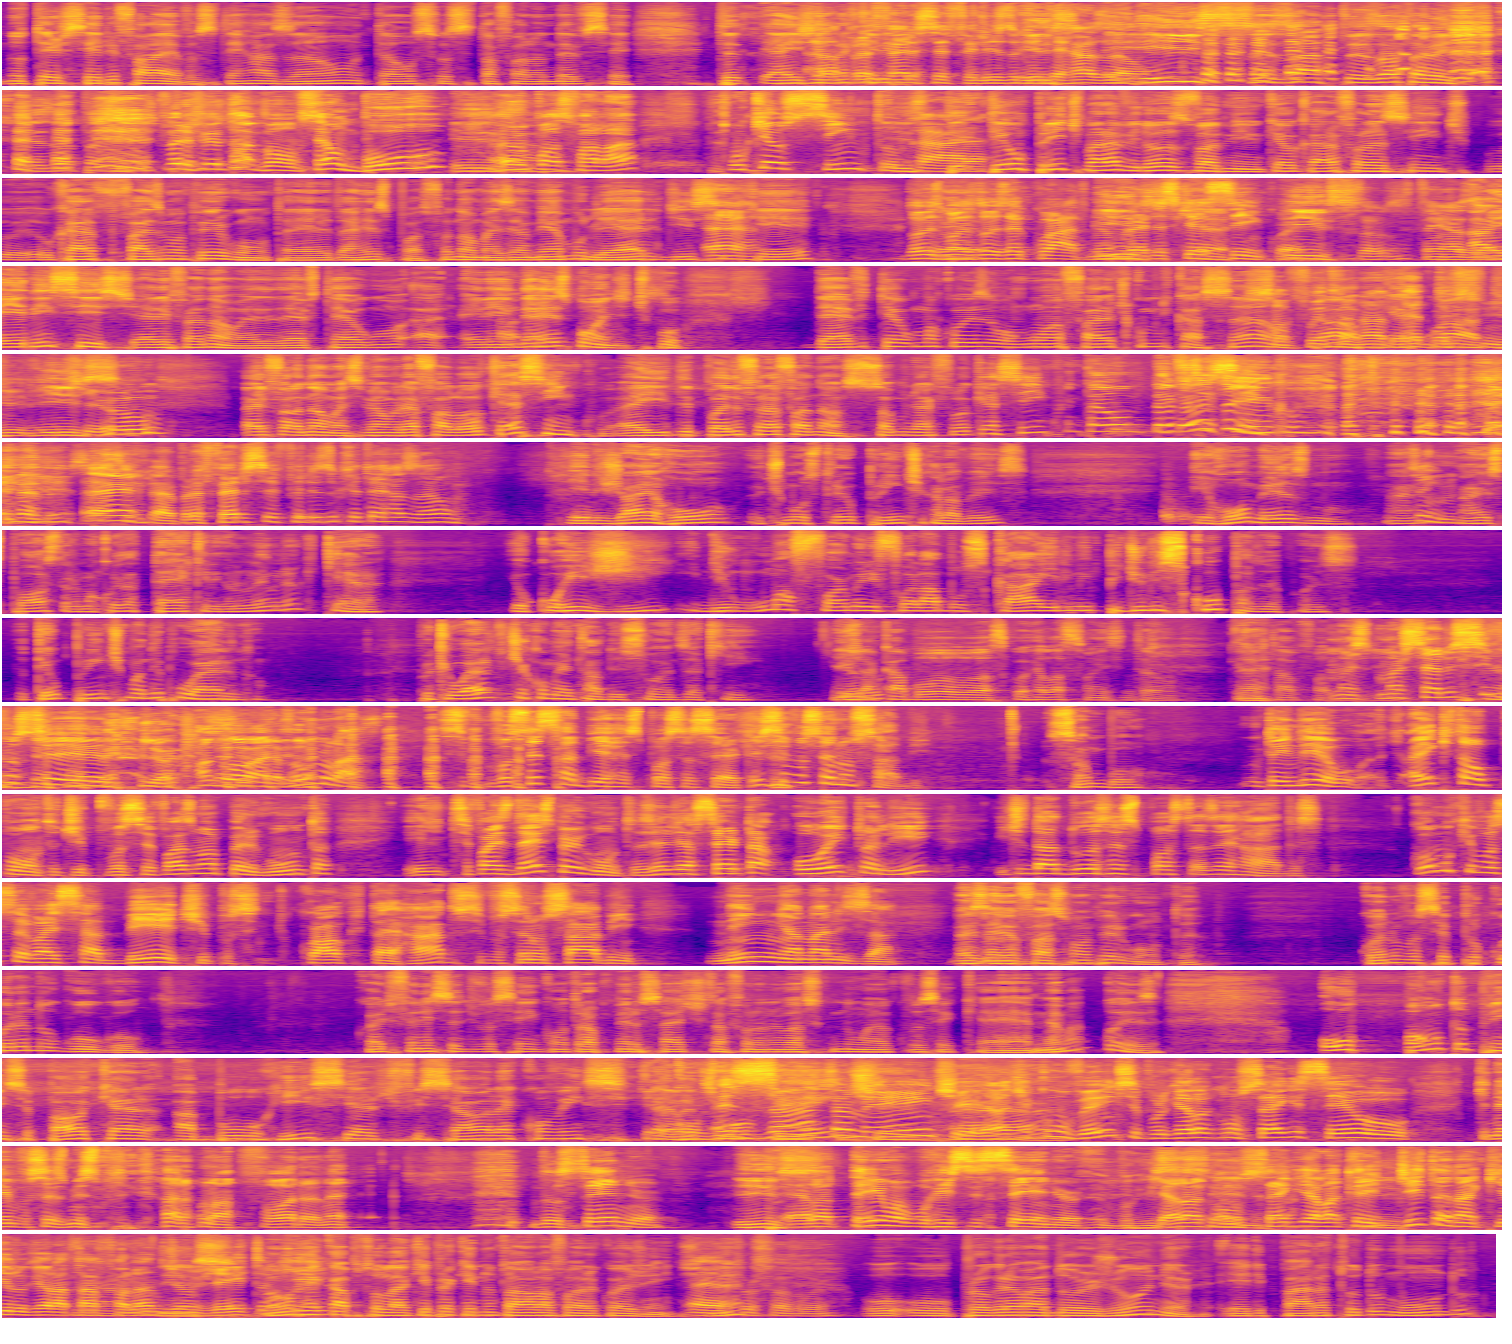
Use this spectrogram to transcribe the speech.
No terceiro ele fala, é, você tem razão, então se você tá falando deve ser. Então, e aí Ela aquele- prefere ser feliz do que ter Isso, razão. Isso, exato, exatamente. exatamente. Prefiro, tá bom, você é um burro, Isso. eu não posso falar. O que eu sinto, Isso. cara. Tem, tem um print maravilhoso, Fabinho, que é o cara falando assim, tipo, o cara faz uma pergunta, aí ele dá a resposta. Fala, não, mas a minha mulher disse É. que. 2 mais É. 2 é 4. Minha Isso, mulher disse que é é, 5. isso. Você tem razão. Aí ele insiste. Aí ele fala, não, mas deve ter algum. ah, Ele ainda responde, tipo, deve ter alguma coisa, alguma falha de comunicação. Só treinar porque é até quatro. 2021. Isso. Aí ele fala, não, mas minha mulher falou que é 5. Aí depois do final ele fala, não, se sua mulher falou que é 5, então deve É ser 5. 5. é, cara, prefere ser feliz do que ter razão. Ele já errou, eu te mostrei o print aquela vez. Errou mesmo, né? Sim. A resposta era uma coisa técnica, eu não lembro nem o que, que era. Eu corrigi e de alguma forma ele foi lá buscar e ele me pediu desculpas depois. Eu tenho o print e mandei pro Wellington. Porque o Wellington tinha comentado isso antes aqui. E Eu já não- acabou as correlações, então. Que É. eu tava falando Mas, de- Marcelo, e se você. Agora, vamos lá. Se você sabia a resposta certa, e se você não sabe? Sambou. Entendeu? Aí que tá o ponto. Tipo, você faz uma pergunta, ele, você faz 10 perguntas, ele acerta 8 ali e te dá duas respostas erradas. Como que você vai saber, tipo, se- qual que tá errado se você não sabe nem analisar? Mas aí eu faço uma pergunta. Quando você procura no Google, qual a diferença de você encontrar o primeiro site que tá falando um negócio que não é o que você quer? É a mesma coisa. O ponto principal é que a, a burrice artificial ela é convencida. É ela. Exatamente. É. Ela te convence, porque ela consegue ser o. Que nem vocês me explicaram lá fora, né? Do sênior. Isso. Ela tem uma burrice sênior. É que ela sênior. consegue, ela acredita naquilo que ela tá falando de um Isso. jeito Vamos que. recapitular aqui para quem não tava lá fora com a gente. É, né? por favor. o, o programador júnior, ele para todo mundo,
